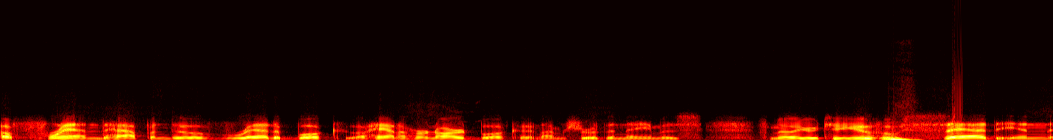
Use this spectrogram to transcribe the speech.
a friend happened to have read a book, a Hannah Hurnard book, and I'm sure the name is familiar to you, who mm-hmm. said in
